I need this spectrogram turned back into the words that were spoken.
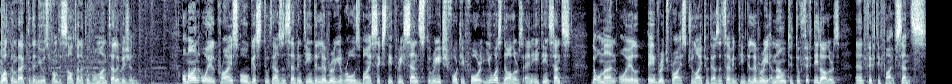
Welcome back to the news from the Sultanate of Oman television. Oman oil price August 2017 delivery rose by 63 cents to reach 44 US dollars and 18 cents. The Oman oil average price July 2017 delivery amounted to $50 and 55 cents.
